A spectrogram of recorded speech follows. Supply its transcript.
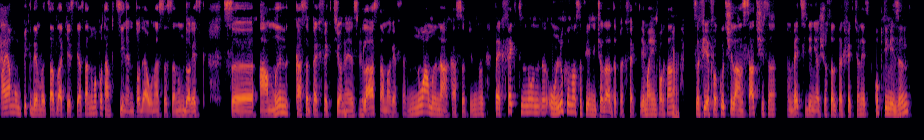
mai am un pic de învățat la chestia asta. Nu mă pot abține întotdeauna să, să nu-mi doresc să amân ca să perfecționez. Mm-hmm. La asta mă refer. Nu amâna ca să fie. Nu, perfect, nu, un lucru nu o să fie niciodată perfect. E mai important da. să fie făcut și lansat și să înveți din el și o să-l perfecționezi optimizând,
